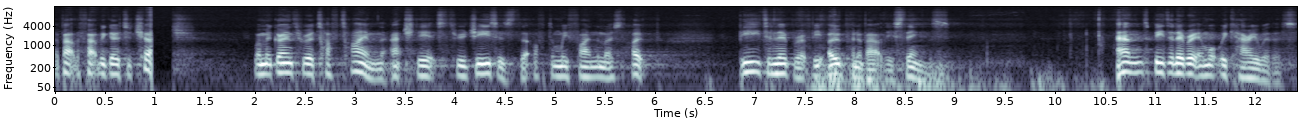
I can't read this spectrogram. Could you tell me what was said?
about the fact we go to church. When we're going through a tough time, that actually it's through Jesus that often we find the most hope. Be deliberate, be open about these things. And be deliberate in what we carry with us.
